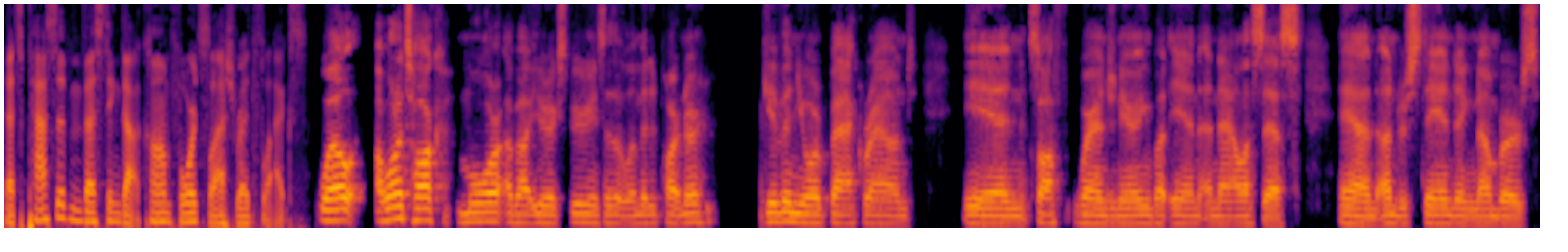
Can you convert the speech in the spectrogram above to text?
That's passiveinvesting.com forward slash red flags. Well, I want to talk more about your experience as a limited partner. Given your background in software engineering, but in analysis and understanding numbers,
